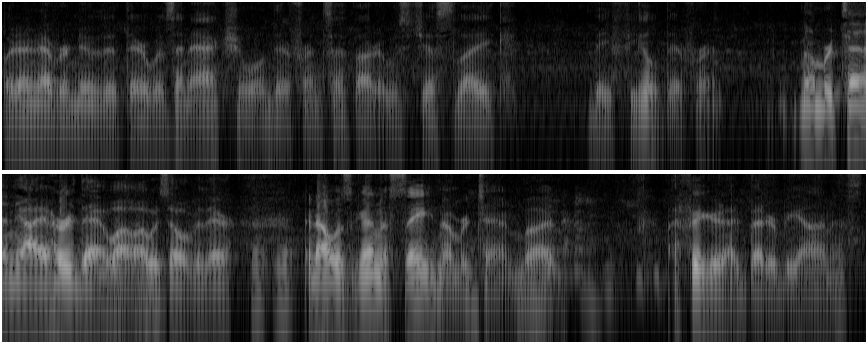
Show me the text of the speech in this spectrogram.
But I never knew that there was an actual difference. I thought it was just like they feel different. Number 10, yeah, I heard that while I was over there. Yeah, yeah. And I was going to say number 10, but I figured I'd better be honest.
